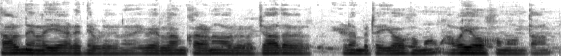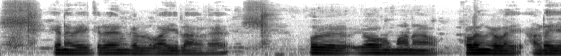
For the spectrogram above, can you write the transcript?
தாழ்நிலையை அடைந்து விடுகின்றனர். இவையெல்லாம் காரணம் அவர்கள் ஜாதகர் இடம்பெற்ற யோகமும் அவயோகமும் தான். எனவே கிரகங்கள் வாயிலாக ஒரு யோகமான பலன்களை அடைய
